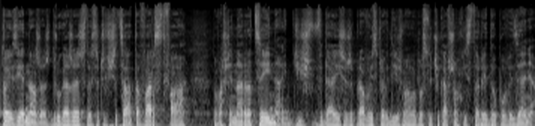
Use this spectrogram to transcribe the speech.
To jest jedna rzecz. Druga rzecz to jest oczywiście cała ta warstwa no właśnie narracyjna. Dziś wydaje się, że Prawo i Sprawiedliwość ma po prostu ciekawszą historię do opowiedzenia.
